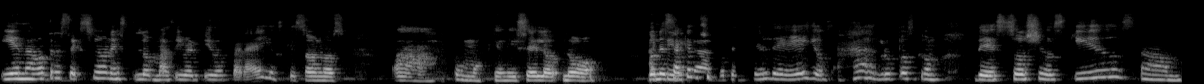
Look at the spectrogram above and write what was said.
Y en la otra sección es lo más divertido para ellos, que son los, ah, como quien dice, lo, lo donde sacan su potencial de ellos. Ajá, grupos como de social skills, um,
